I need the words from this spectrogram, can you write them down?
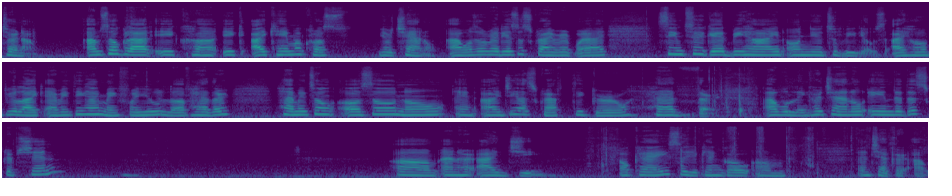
Turnout. I'm so glad it, it, I came across your channel. I was already a subscriber, but I seem to get behind on YouTube videos. I hope you like everything I make for you. Love Heather Hamilton, also known in IG as Crafty Girl Heather. I will link her channel in the description. Um, and her IG. Okay, so you can go um, and check her out.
